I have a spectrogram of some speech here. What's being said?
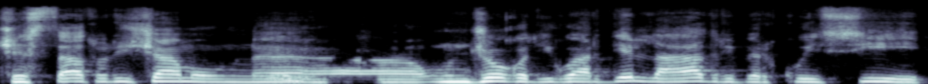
c'è stato, diciamo, un, eh, un gioco di guardie e ladri per cui sì,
